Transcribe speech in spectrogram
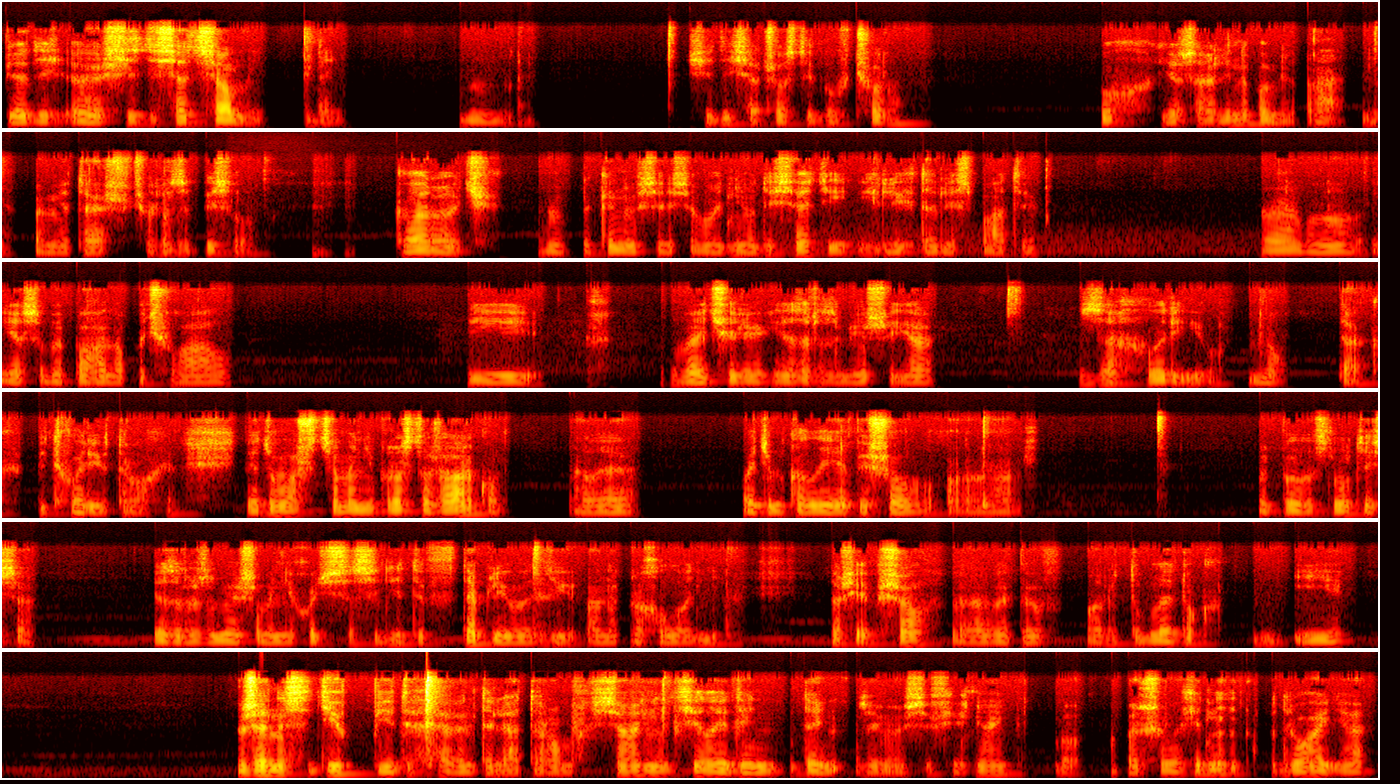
50, е, 67-й день. 66-й був вчора. Ух, я взагалі не пам'ятаю. А, ні, пам'ятаю, що вчора записував. Коротше, е, прикинувся сьогодні о 10 і ліг далі спати. Я себе погано почував. І ввечері я зрозумів, що я захворів. Ну, так, підхворів трохи. Я думав, що це мені просто жарко, але потім, коли я пішов е, полоснутися, я зрозумів, що мені хочеться сидіти в теплій воді, а не прохолодній. Тож я пішов, е, випив пару таблеток і вже не сидів під вентилятором. Сьогодні цілий день, день займався фігньою, бо, по-перше, вихідний, а по-друге, я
